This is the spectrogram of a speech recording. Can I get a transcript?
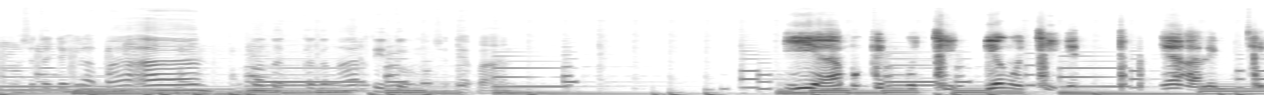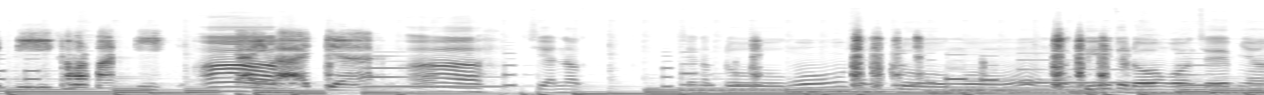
maksudnya jahil apaan? Gua kagak kagak ngerti tuh maksudnya apaan iya mungkin ngunci dia ngunciin temennya kali mungkin di kamar mandi. Ah. Aja. Ah si anak si anak dongo si anak dongo nggak gitu dong konsepnya.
